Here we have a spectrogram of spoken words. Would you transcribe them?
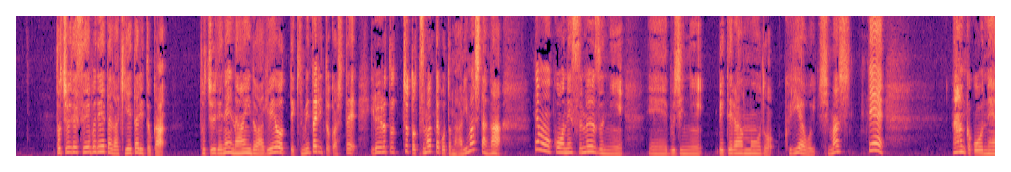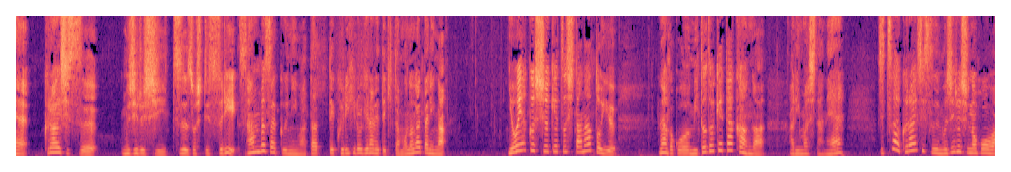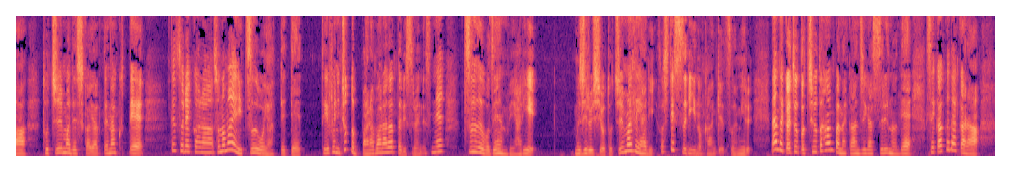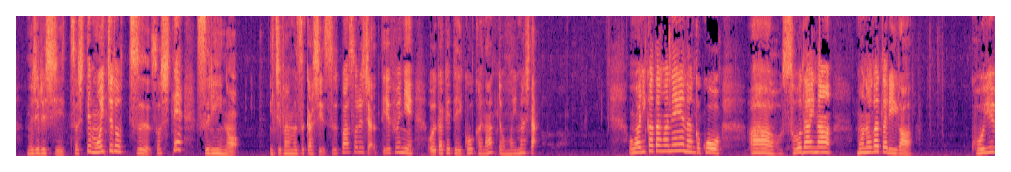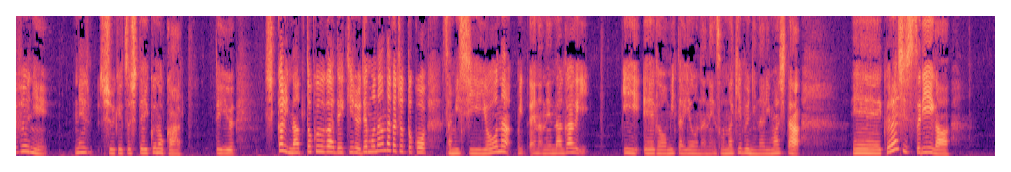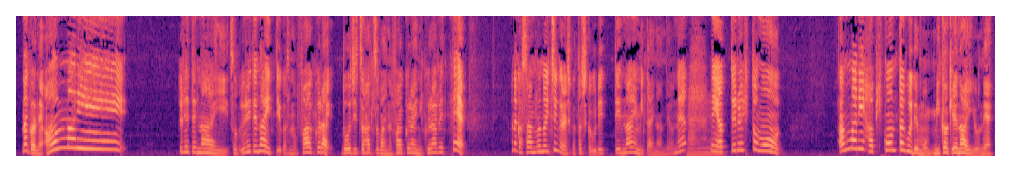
途中でセーブデータが消えたりとか途中でね、難易度上げようって決めたりとかして、いろいろとちょっと詰まったこともありましたが、でもこうね、スムーズに、えー無事にベテランモードクリアをしまして、なんかこうね、クライシス、無印2、そして3、3部作にわたって繰り広げられてきた物語が、ようやく終結したなという、なんかこう見届けた感がありましたね。実はクライシス無印の方は途中までしかやってなくて、で、それからその前に2をやってて、っていう風にちょっとバラバラだったりするんですね。2を全部やり、無印を途中までやり、そして3の完結を見る。なんだかちょっと中途半端な感じがするので、せっかくだから無印、そしてもう一度2、そして3の一番難しいスーパーソルジャーっていう風に追いかけていこうかなって思いました。終わり方がね、なんかこう、ああ、壮大な物語が、こういう風にね、集結していくのかっていう、しっかり納得ができる。でもなんだかちょっとこう、寂しいような、みたいなね、長い、いい映画を見たようなね、そんな気分になりました。えー、クライシス3が、なんかね、あんまり、売れてない、そう、売れてないっていうか、その、ファークライ、同日発売のファークライに比べて、なんか3分の1ぐらいしか確か売れてないみたいなんだよね。うんで、やってる人も、あんまりハピコンタグでも見かけないよね。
